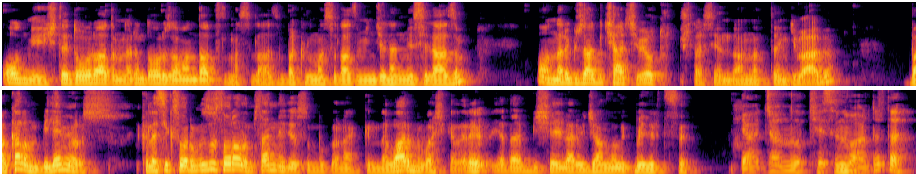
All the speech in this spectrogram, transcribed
olmuyor işte. Doğru adımların doğru zamanda atılması lazım, bakılması lazım, incelenmesi lazım. Onları güzel bir çerçeveye oturtmuşlar senin de anlattığın gibi abi. Bakalım bilemiyoruz. Klasik sorumuzu soralım. Sen ne diyorsun bu konu hakkında? Var mı başkaları ya da bir şeyler, bir canlılık belirtisi? Ya canlılık kesin vardır da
